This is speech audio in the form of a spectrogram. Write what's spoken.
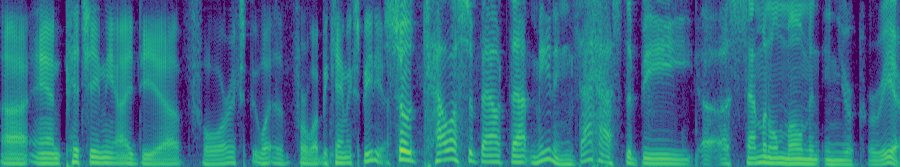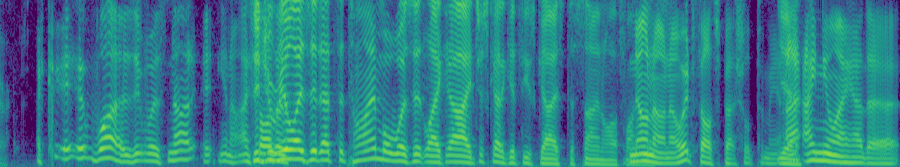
uh, and pitching the idea for what- for what became Expedia. So tell us about that meeting. That has to be a seminal moment in your career. It was. It was not. You know, I Did you this- realize it at the time, or was it like, ah, I just got to get these guys to sign off on it? No, this? no, no. It felt special to me. Yeah. I, I knew I had a.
